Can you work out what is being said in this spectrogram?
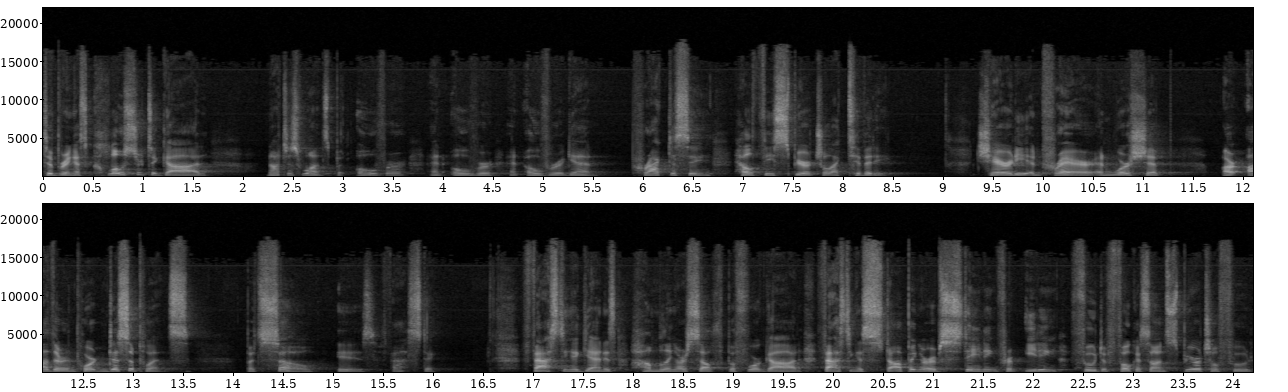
to bring us closer to God, not just once, but over and over and over again practicing healthy spiritual activity. Charity and prayer and worship are other important disciplines, but so is fasting. Fasting, again, is humbling ourselves before God. Fasting is stopping or abstaining from eating food to focus on spiritual food,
